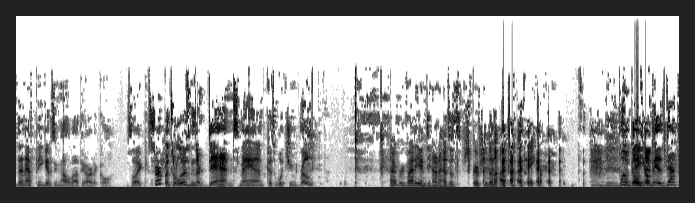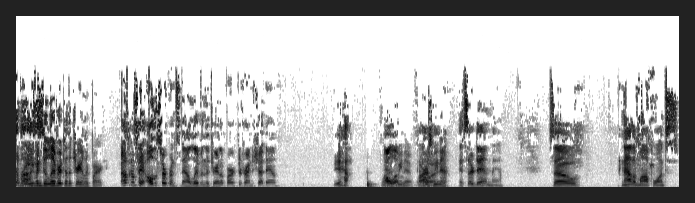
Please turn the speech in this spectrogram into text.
then FP gives him hell about the article. It's like serpents are losing their dens, man, because what you wrote. Everybody in town has a subscription to the high school paper. Blue They gold's gonna be the death of They us. even deliver it to the trailer park. I was gonna say, all the serpents now live in the trailer park they're trying to shut down. yeah. Far All as of we them. know. Far as we know. It's their den, man. So now the mop wants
